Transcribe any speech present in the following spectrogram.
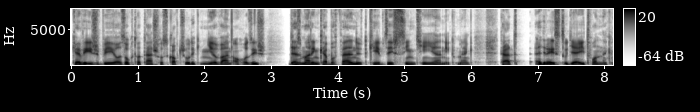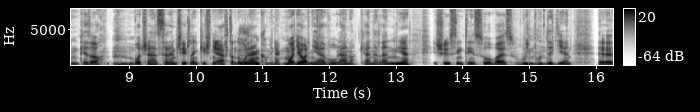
kevésbé az oktatáshoz kapcsolódik, nyilván ahhoz is, de ez már inkább a felnőtt képzés szintjén jelenik meg. Tehát egyrészt ugye itt van nekünk ez a, bocsánat, szerencsétlen kis nyelvtanóránk, aminek magyar nyelvórának kellene lennie, és őszintén szólva ez úgymond egy ilyen e,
